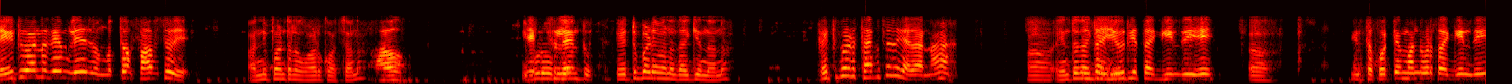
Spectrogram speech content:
నెగిటివ్ అన్నది ఏం లేదు. మొత్తం పాజిటివ్ అన్ని పంటలు వాడుకోవచ్చా అన్న? ఇప్పుడు ఎక్సలెంట్ పెట్టుబడి ఏమైనా తగ్గిందా అన్న? పెట్టుబడి తగ్గుతుంది కదా అన్న. ఎంత తగ్గింది? యూరియా తగ్గింది. ఇంత కొట్టే మందు కూడా తగ్గింది.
